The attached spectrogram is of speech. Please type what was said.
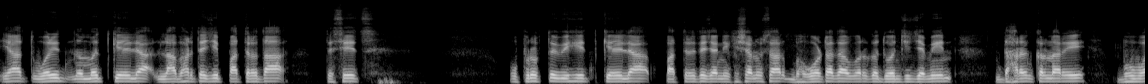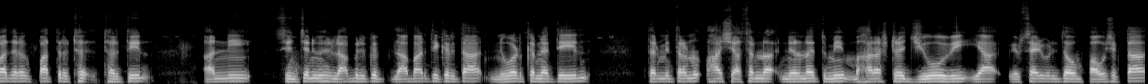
यात वरील नमूद केलेल्या लाभार्थ्याची पात्रता तसेच उपरोक्त विहित केलेल्या पात्रतेच्या निकषानुसार भोगवटाचा वर्ग दोनची जमीन धारण करणारे भूभाधारक पात्र ठ ठरतील आणि सिंचन विहीर लाभार्थी लाभार्थीकरिता निवड करण्यात येईल. तर मित्रांनो हा शासन निर्णय तुम्ही महाराष्ट्र जी ओ व्ही या वेबसाईटवरती जाऊन पाहू शकता.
